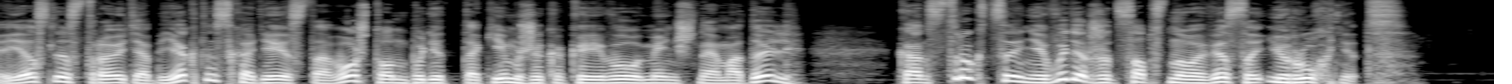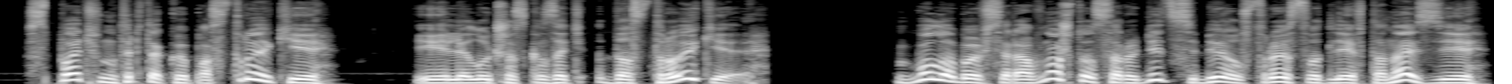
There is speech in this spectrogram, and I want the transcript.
если строить объект, исходя из того, что он будет таким же, как и его уменьшенная модель, конструкция не выдержит собственного веса и рухнет. Спать внутри такой постройки, или лучше сказать, достройки, было бы все равно, что соорудить себе устройство для эвтаназии,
